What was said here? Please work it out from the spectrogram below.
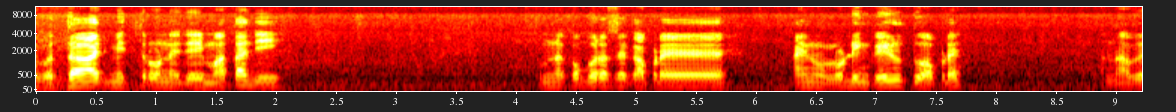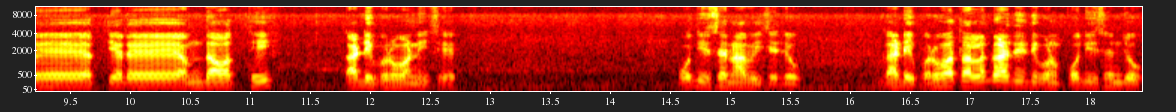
બધા જ મિત્રોને જય માતાજી. તમને ખબર હશે કે આપણે અહીંનું લોડિંગ કર્યું હતું આપણે. અને હવે અત્યારે અમદાવાદથી ગાડી ભરવાની છે. પોઝિશન આવી છે, જો. ગાડી ભરવાતા લગાડી દીધી, પણ પોઝિશન જો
